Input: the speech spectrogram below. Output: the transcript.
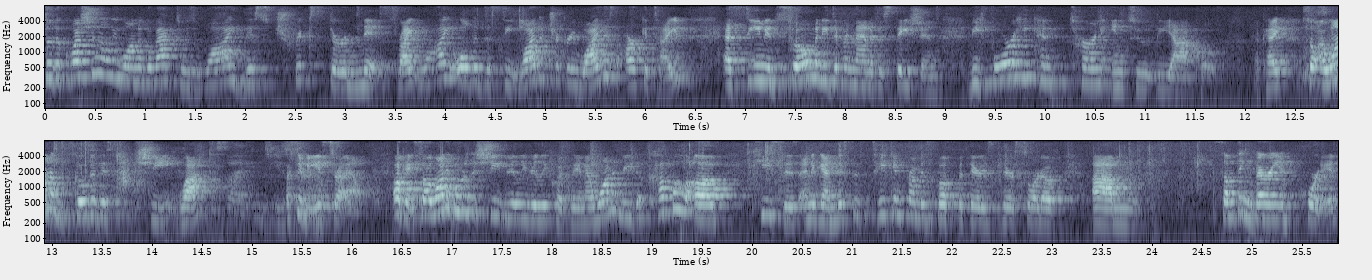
So the question that we want to go back to is why this tricksterness, right? Why all the deceit? Why the trickery? Why this archetype, as seen in so many different manifestations, before he can turn into the Yaakov? Okay, so I want to go to this sheet. What? Excuse me, Israel. Okay, so I want to go to the sheet really, really quickly, and I want to read a couple of pieces. And again, this is taken from his book, but there's there's sort of um, something very important.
